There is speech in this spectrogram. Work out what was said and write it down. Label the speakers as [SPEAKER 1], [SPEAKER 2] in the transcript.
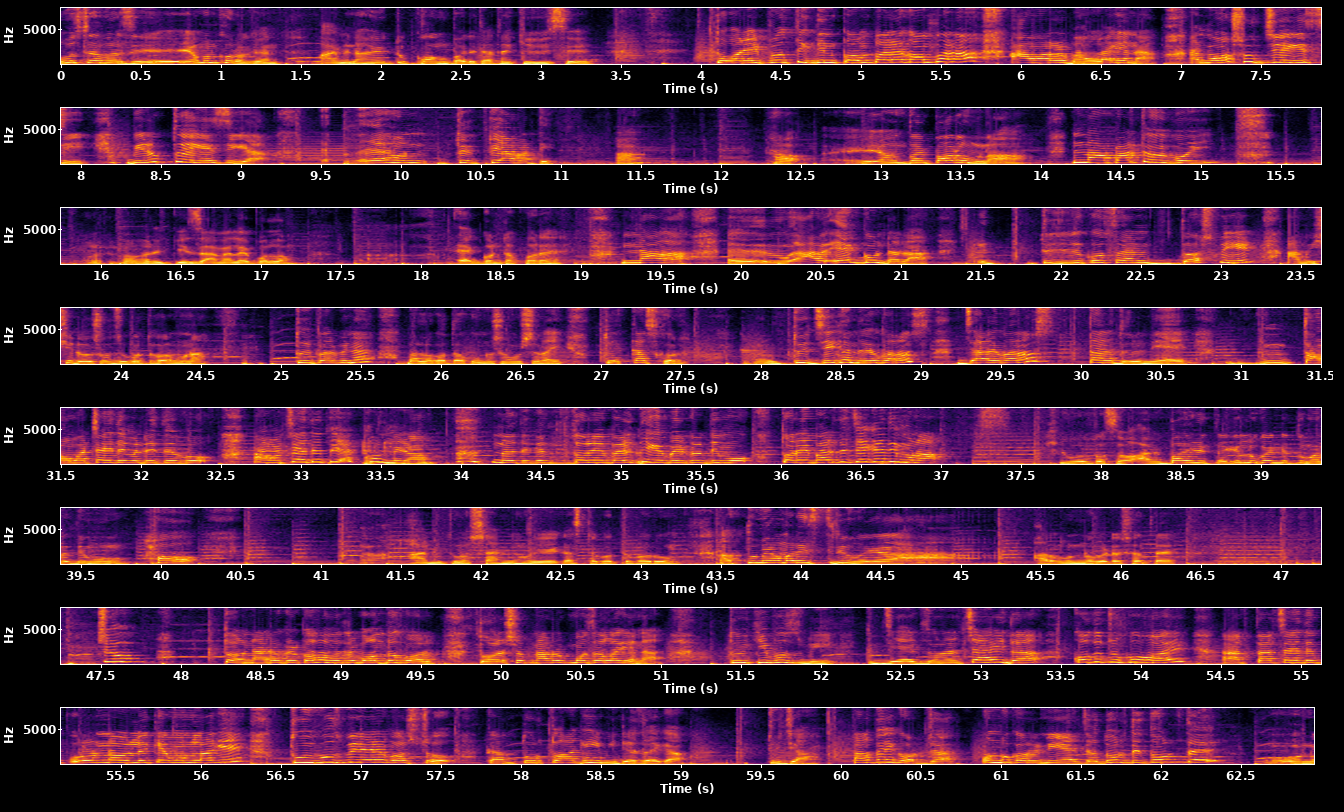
[SPEAKER 1] বুঝতে পারছি এমন করো কেন? আমি না হয় একটু কম পারি তাতে কি হয়েছে
[SPEAKER 2] তোর এই প্রত্যেকদিন কম পারা কম পারা আমার আর ভালো লাগে না। আমি অসহ্য হয়ে গেছি বিরক্ত হয়ে গেছি গা। এখন তুই তুই আবার দে।
[SPEAKER 1] হ্যাঁ?
[SPEAKER 2] হ্যাঁ
[SPEAKER 1] এখন তো আমি পারুম না।
[SPEAKER 2] না পারতে হইবই।
[SPEAKER 1] ওরে বাবারে কি ঝামেলায় বললাম এক ঘণ্টা পরে?
[SPEAKER 2] না না আর এক ঘণ্টা না। তুই যদি কোথাও আমি দশ মিনিট আমি সেটা সহ্য করতে পারব না। তুই পারবি না? ভালো কথা কোনো সমস্যা নাই। তুই এক কাজ কর তুই যেখান থেকে পারস যারে পারস তারে ধরে নিয়ে আয়। তাও আমার চাইতে মেরে দেবো আমার চাইতে তুই এখন মেরা। নয়তো কিন্তু তোর এই বাড়ি থেকে বের করে দিব তোর এই বাড়িতে জায়গা দিব না।
[SPEAKER 1] কি বলতেছো? আমি বাইরে থেকে লুকাই নিয়ে তোমার দিমু।
[SPEAKER 2] হ।
[SPEAKER 1] আমি তোমার স্বামী হয়ে কাজটা করতে পারো আর তুমি আমার স্ত্রী হয়ে আর অন্য বেটার সাথে
[SPEAKER 2] চুপ! তোর নাটকের কথাবার্তা বন্ধ কর। তোর সব নাটক মজা লাগে না। তুই কি বুঝবি যে একজনের চাহিদা কতটুকু হয় আর তার চাহিদা পূরণ না হলে কেমন লাগে? তুই বুঝবি না কষ্ট, কারণ তোর তো আগেই মিটা জায়গা। তুই যা, তাড়াতাড়ি কর, যা, অন্য কারও নিয়ে যা, দৌড় দে দৌড় দে।
[SPEAKER 1] অন্য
